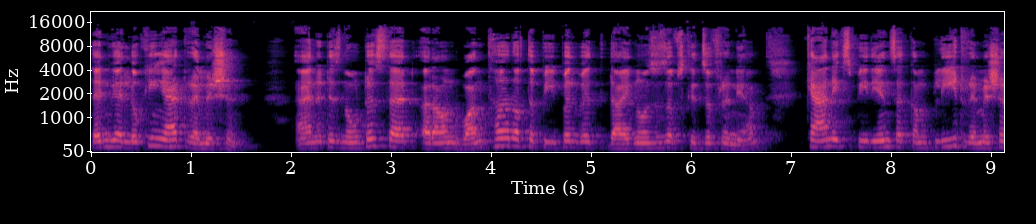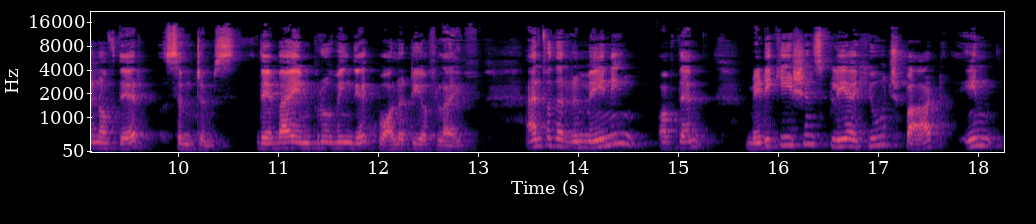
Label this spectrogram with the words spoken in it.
then we are looking at remission. And it is noticed that around one third of the people with diagnosis of schizophrenia can experience a complete remission of their symptoms, thereby improving their quality of life. And for the remaining of them, medications play a huge part in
